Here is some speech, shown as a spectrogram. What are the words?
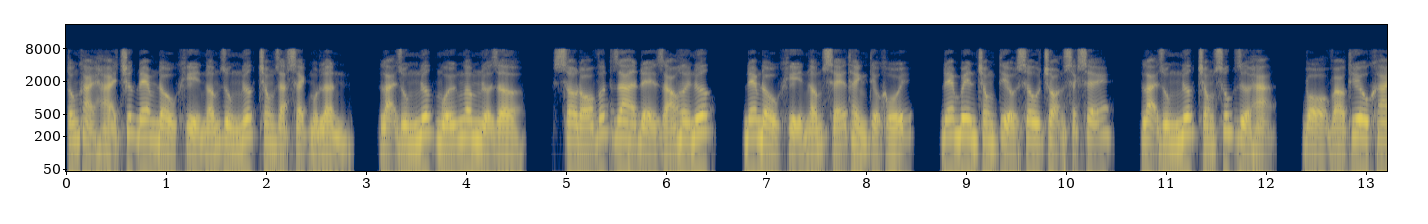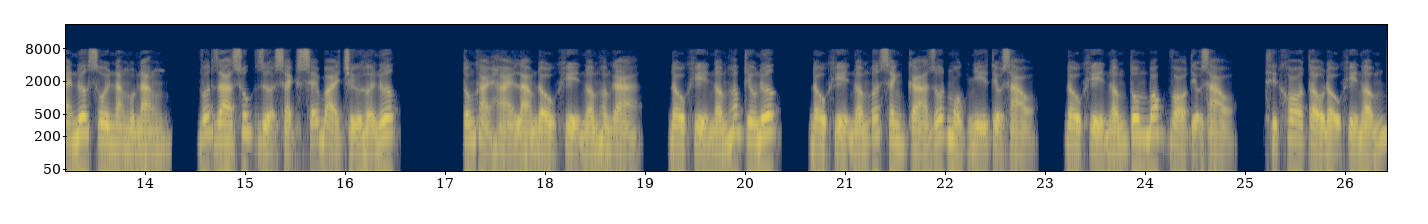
Tống Khải Hải trước đem đầu khỉ nấm dùng nước trong giặt sạch một lần, lại dùng nước muối ngâm nửa giờ, sau đó vớt ra để ráo hơi nước, đem đầu khỉ nấm xé thành tiểu khối, đem bên trong tiểu sâu chọn sạch sẽ, lại dùng nước trong xúc rửa hạ, bỏ vào thiêu khai nước sôi năng một năng, vớt ra xúc rửa sạch sẽ bài trừ hơi nước. Tống Khải Hải làm đầu khỉ nấm hầm gà, đầu khỉ nấm hấp tiêu nước, đầu khỉ nấm ớt xanh cà rốt mộc nhĩ tiểu xào, đầu khỉ nấm tôm bóc vỏ tiểu xào, thịt kho tàu đầu khỉ nấm,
